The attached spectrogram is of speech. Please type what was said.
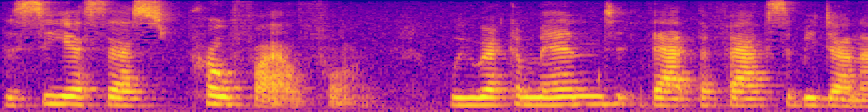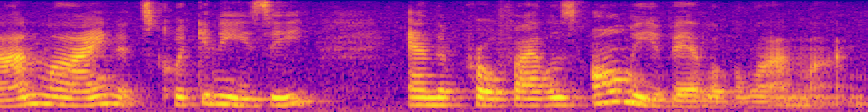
the CSS profile form. We recommend that the FAFSA be done online, it's quick and easy, and the profile is only available online.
